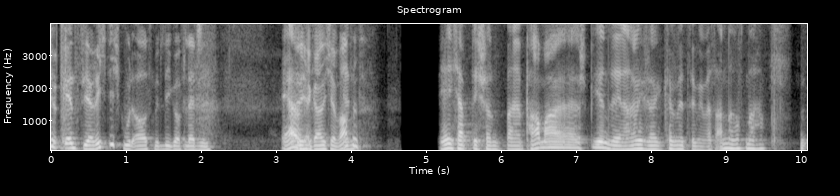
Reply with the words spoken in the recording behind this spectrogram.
du kennst dich ja richtig gut aus mit League of Legends. Ja, Hätte ich ja gar nicht erwartet. Ja, ich habe dich schon ein paar Mal äh, spielen sehen. Dann habe ich gesagt, können wir jetzt irgendwie was anderes machen? Dann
